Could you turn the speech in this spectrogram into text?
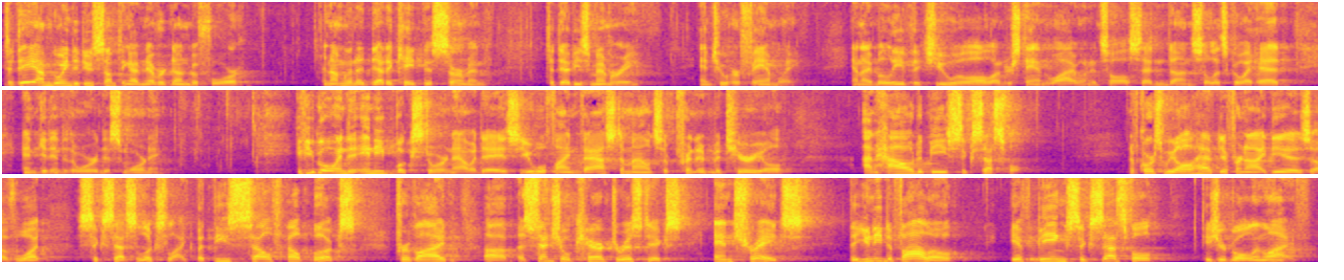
Today, I'm going to do something I've never done before, and I'm going to dedicate this sermon to Debbie's memory and to her family. And I believe that you will all understand why when it's all said and done. So let's go ahead and get into the word this morning. If you go into any bookstore nowadays, you will find vast amounts of printed material on how to be successful. And of course, we all have different ideas of what success looks like, but these self help books provide uh, essential characteristics and traits that you need to follow if being successful is your goal in life.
